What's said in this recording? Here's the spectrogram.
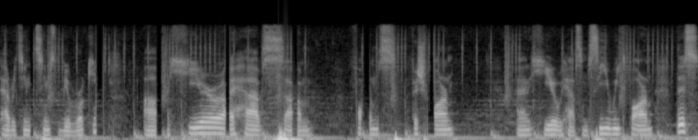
Everything seems to be working. Uh, here I have some farms fish farm and here we have some seaweed farm. This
